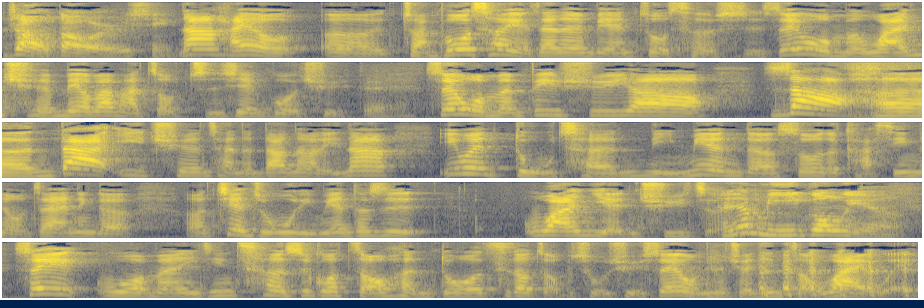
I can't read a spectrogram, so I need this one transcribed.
绕道而行。那还有呃转播车也在那边做测试，所以我们完全没有办法走直线过去。对，所以我们必须要绕很大一圈才能到那里。那因为赌城里面的所有的 casino 在那个呃建筑物里面都是。蜿蜒曲折，很像迷宫一样。所以我们已经测试过，走很多次都走不出去，所以我们就决定走外围。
